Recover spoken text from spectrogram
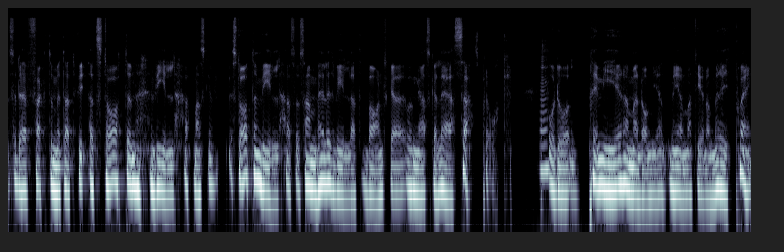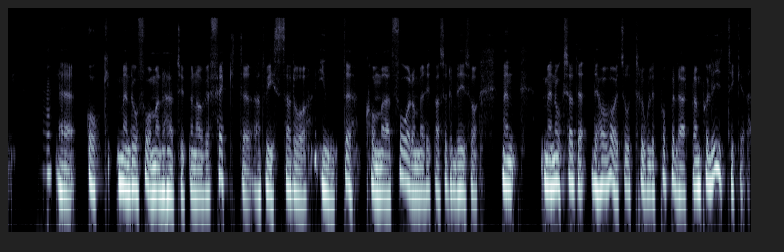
så det här faktumet att, vi, att staten vill att man ska, staten vill, alltså samhället vill att barn ska, unga ska läsa språk. Mm. Och då premierar man dem genom att ge dem meritpoäng. Mm. Eh, och, men då får man den här typen av effekter, att vissa då inte kommer att få dem. Alltså det blir så. Men, men också att det, det, har varit så otroligt populärt bland politiker.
